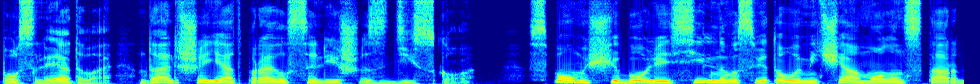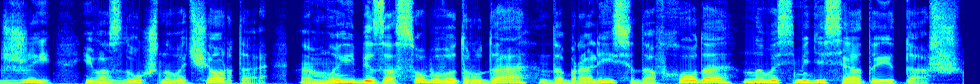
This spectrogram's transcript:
После этого дальше я отправился лишь с диско. С помощью более сильного святого меча Молон Стар Джи и воздушного черта мы без особого труда добрались до входа на восьмидесятый этаж.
